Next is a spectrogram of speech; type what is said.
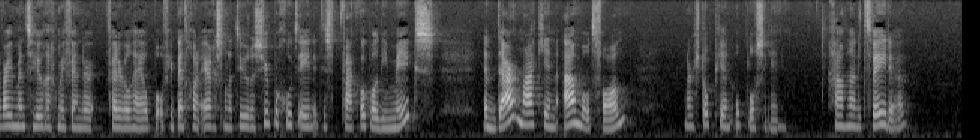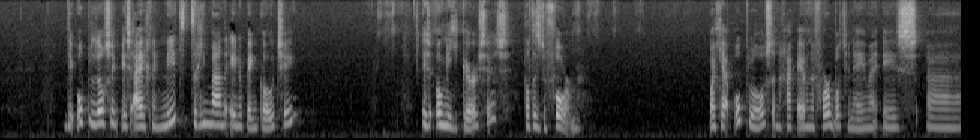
waar je mensen heel graag mee verder, verder wil helpen. Of je bent gewoon ergens van nature supergoed in. Het is vaak ook wel die mix. En daar maak je een aanbod van. Daar stop je een oplossing in. Gaan we naar de tweede. Die oplossing is eigenlijk niet drie maanden één op één coaching. Is ook niet je cursus. Dat is de vorm. Wat jij oplost, en dan ga ik even een voorbeeldje nemen, is... Uh,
